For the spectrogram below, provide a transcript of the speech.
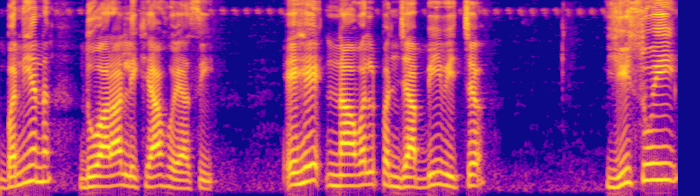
ਬਨੀਅਨ ਦੁਆਰਾ ਲਿਖਿਆ ਹੋਇਆ ਸੀ। ਇਹ ਨਾਵਲ ਪੰਜਾਬੀ ਵਿੱਚ ਯੀਸੂਈ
